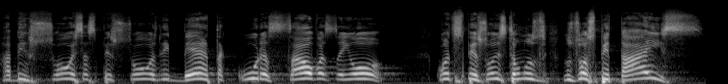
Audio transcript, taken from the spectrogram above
abençoa essas pessoas, liberta, cura, salva, Senhor. Quantas pessoas estão nos, nos hospitais?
